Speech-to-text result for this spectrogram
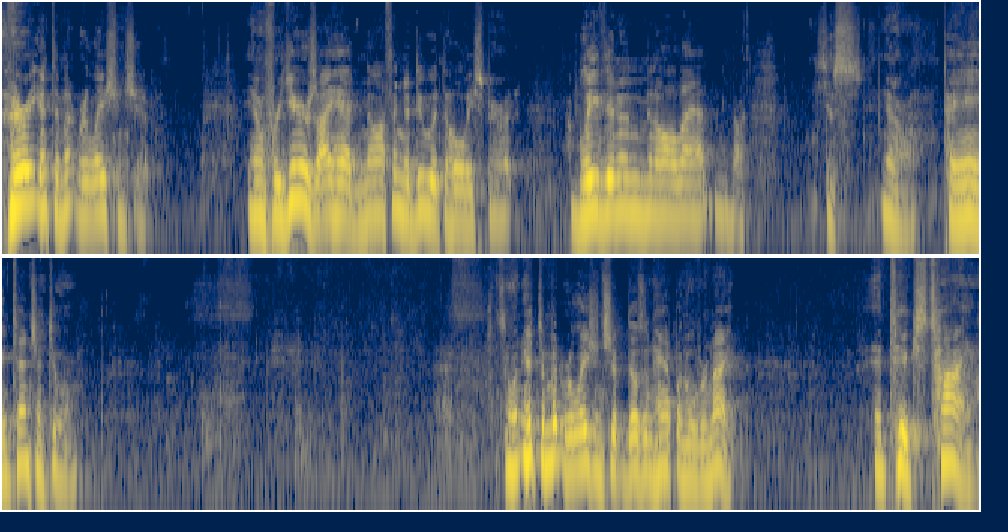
Very intimate relationship. You know, for years I had nothing to do with the Holy Spirit. I believed in Him and all that. Uh, just, you know, paying any attention to Him. So, an intimate relationship doesn't happen overnight, it takes time.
